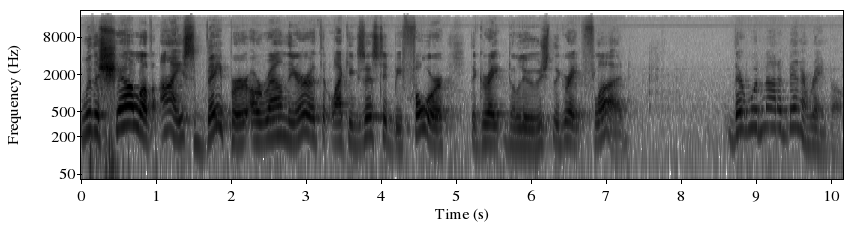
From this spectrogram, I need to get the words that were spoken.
With a shell of ice vapor around the earth like existed before the great deluge, the great flood, there would not have been a rainbow.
